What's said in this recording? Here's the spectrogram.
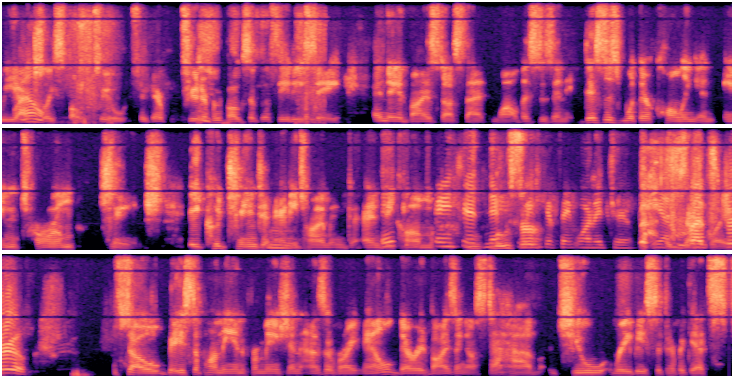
we wow. actually spoke to two different, two different folks at the CDC, and they advised us that while this is an this is what they're calling an interim change. It could change at mm. any time and and they become change it next looser week if they wanted to. Yeah. exactly. That's true. So, based upon the information as of right now, they're advising us to have two rabies certificates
